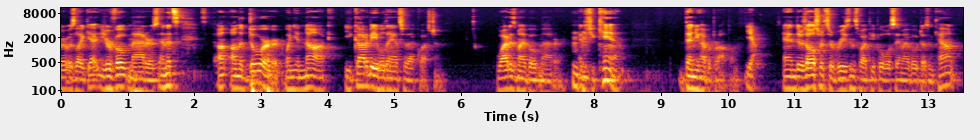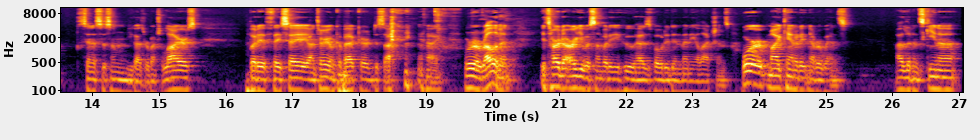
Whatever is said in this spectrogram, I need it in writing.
where it was like, yeah, your vote matters, and it's on on the door when you knock, you got to be able to answer that question. Why does my vote matter? Mm-hmm. And if you can't, then you have a problem. Yeah. And there's all sorts of reasons why people will say my vote doesn't count. Cynicism, you guys are a bunch of liars. But if they say Ontario and Quebec are deciding we're irrelevant, it's hard to argue with somebody who has voted in many elections. Or my candidate never wins. I live in Skeena.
